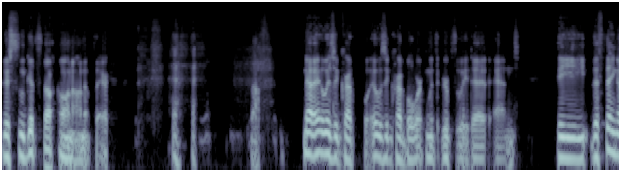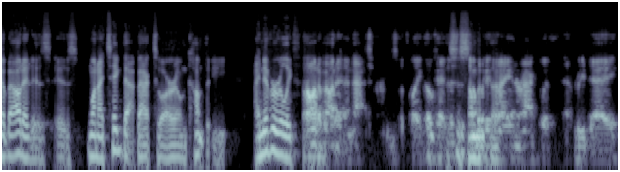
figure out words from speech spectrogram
there's some good stuff going on up there. no, it was incredible. It was incredible working with the group that we did. And the the thing about it is is when I take that back to our own company, I never really thought about it in that terms of like, okay, this is somebody that I interact with every day,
